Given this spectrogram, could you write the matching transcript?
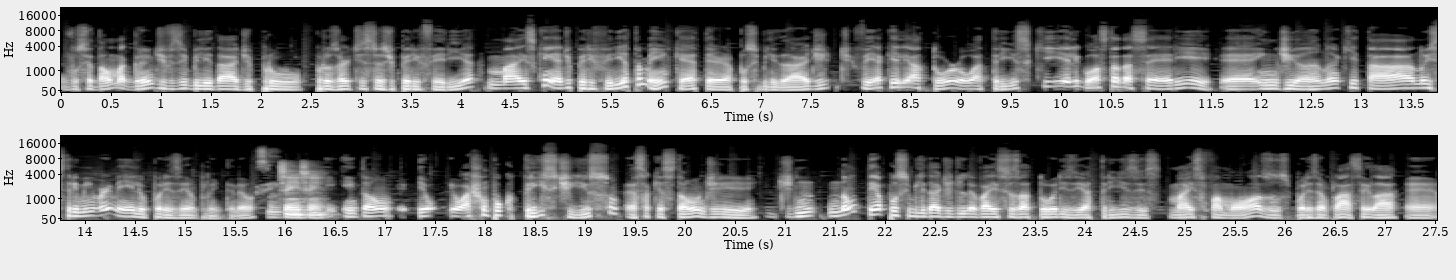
você dá uma grande visibilidade para os artistas de periferia, mas quem é de periferia também quer ter a possibilidade de ver aquele ator ou atriz que ele gosta da série é, indiana que tá no streaming vermelho, por exemplo, entendeu? Sim, sim. sim. Então, eu, eu acho um pouco triste isso, essa questão de, de não ter a possibilidade de levar esses atores e atrizes mais famosos, por exemplo, ah, sei lá, é,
